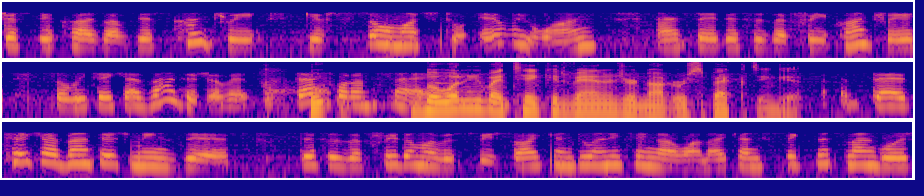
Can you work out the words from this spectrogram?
just because of this country gives so much to everyone and say this is a free country, so we take advantage of it. That's But- what I'm saying. but what do you mean by take advantage or not respecting it? The take advantage means this. This is a freedom of speech, so I can do anything I want. I can speak this language,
